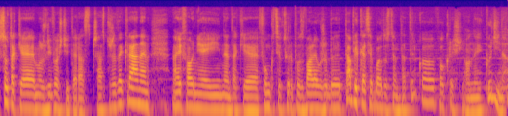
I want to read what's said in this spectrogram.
Są takie możliwości teraz, czas przed ekranem na iPhone'ie i inne takie funkcje, które pozwalają, żeby ta aplikacja była dostępna tylko w określonych godzinach.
